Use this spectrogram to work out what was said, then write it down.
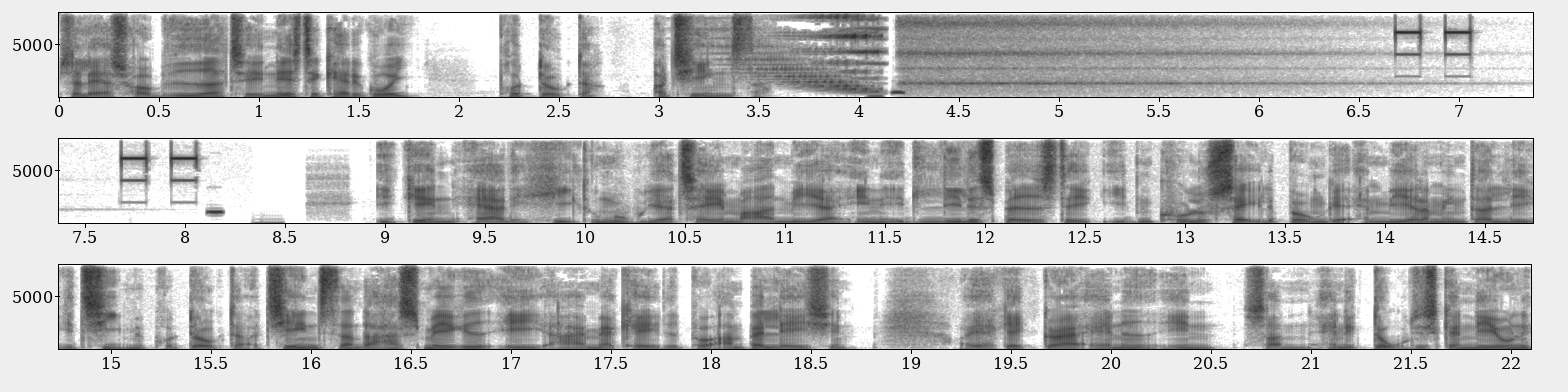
Så lad os hoppe videre til næste kategori, produkter og tjenester. Igen er det helt umuligt at tage meget mere end et lille spadestik i den kolossale bunke af mere eller mindre legitime produkter og tjenester, der har smækket AI-mærkatet på emballagen. Og jeg kan ikke gøre andet end sådan anekdotisk at nævne,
